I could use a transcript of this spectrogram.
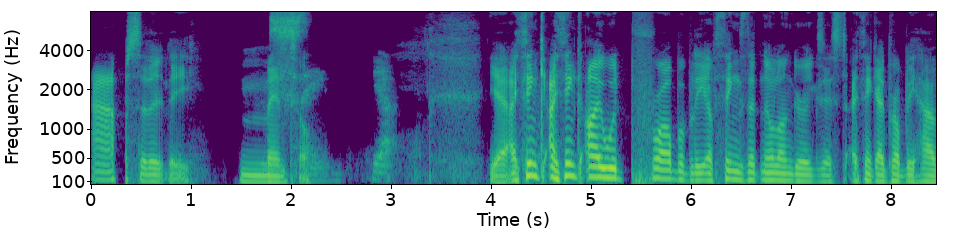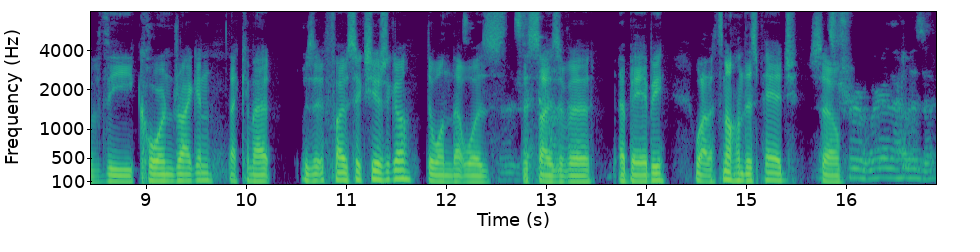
absolutely mental. Insane. Yeah. Yeah, I think I think I would probably of things that no longer exist. I think I'd probably have the Khorne dragon that came out. Was it five six years ago? The one that was the size of a, a baby. Well, it's not on this page. So That's true. Where the hell is it?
